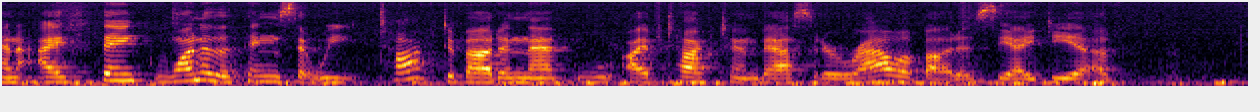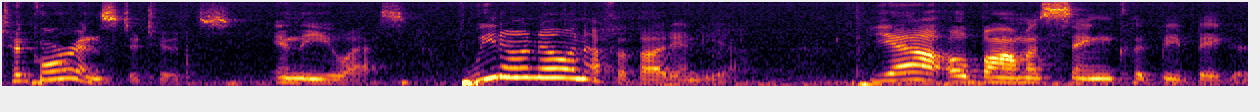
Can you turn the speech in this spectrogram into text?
And I think one of the things that we talked about and that I've talked to Ambassador Rao about is the idea of Tagore Institutes in the U.S. We don't know enough about India. Yeah, Obama Singh could be bigger.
